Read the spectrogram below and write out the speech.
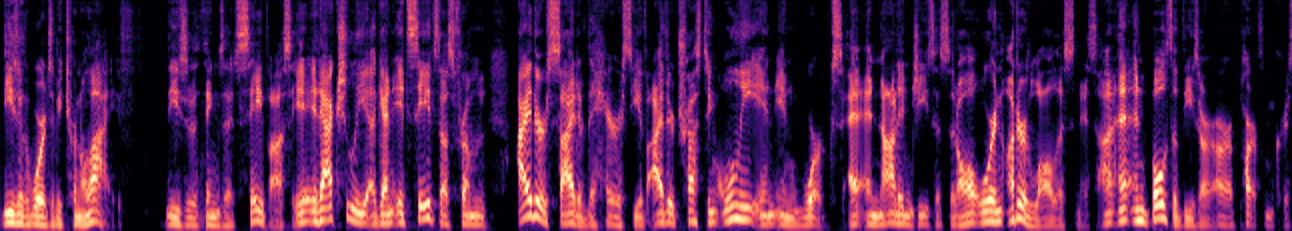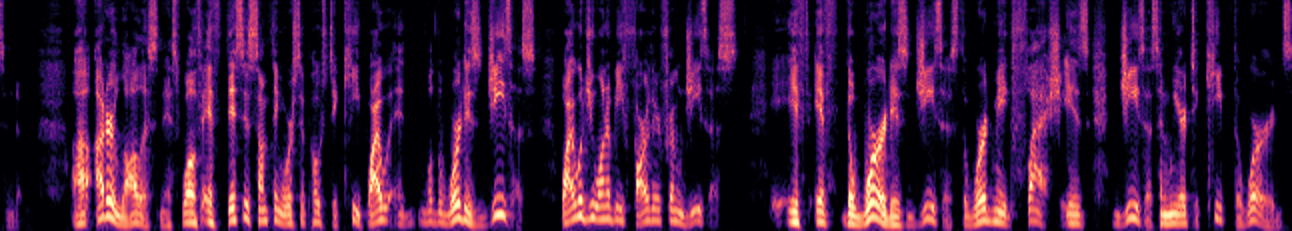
these are the words of eternal life these are the things that save us. It, it, actually, again, it saves us from either side of the heresy of either trusting only in in works and, and not in Jesus at all, or in utter lawlessness. Uh, and, and, both of these are, are apart from Christendom. Uh, utter lawlessness. Well, if, if this is something we're supposed to keep, why? Eh, well, the word is Jesus. Why would you want to be farther from Jesus? If if the word is Jesus, the word made flesh is Jesus, and we are to keep the words.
